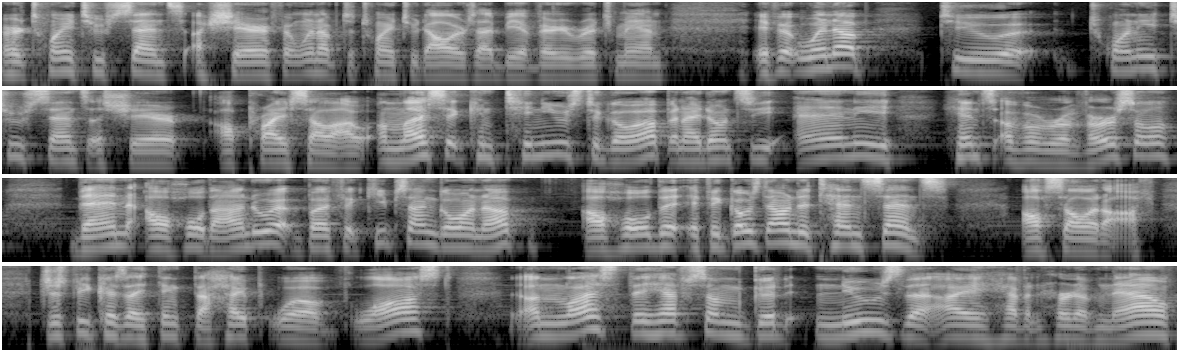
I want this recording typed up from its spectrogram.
or 22 cents a share. If it went up to $22, I'd be a very rich man. If it went up to 22 cents a share, I'll probably sell out. Unless it continues to go up and I don't see any hints of a reversal, then I'll hold on to it. But if it keeps on going up, I'll hold it. If it goes down to 10 cents, I'll sell it off just because I think the hype will have lost unless they have some good news that I haven't heard of now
